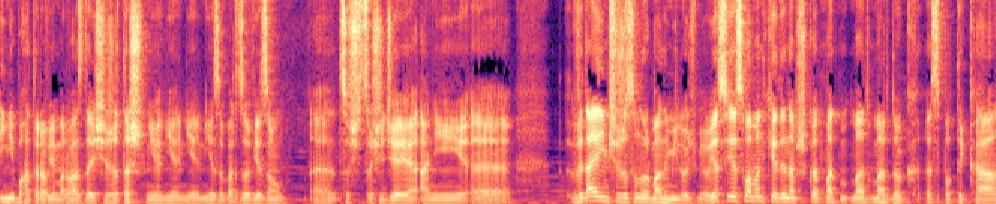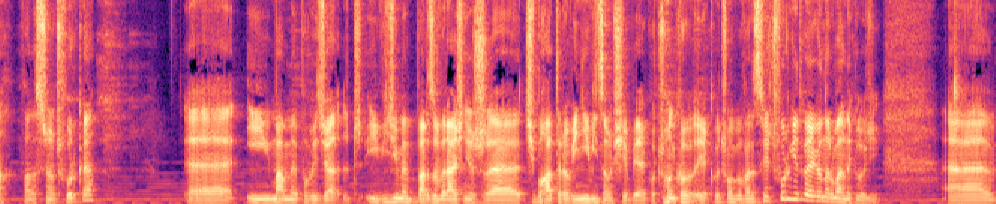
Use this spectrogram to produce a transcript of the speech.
inni bohaterowie Marvel zdaje się, że też nie, nie, nie, nie za bardzo wiedzą e, coś, co się dzieje, ani e, wydaje mi się, że są normalnymi ludźmi. Jest, jest moment, kiedy na przykład Matt, Matt Murdock spotyka Fantastyczną Czwórkę i mamy powiedzia- i widzimy bardzo wyraźnie, że ci bohaterowie nie widzą siebie jako, członko, jako członków Fantastycznej Czwórki, tylko jako normalnych ludzi. E,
